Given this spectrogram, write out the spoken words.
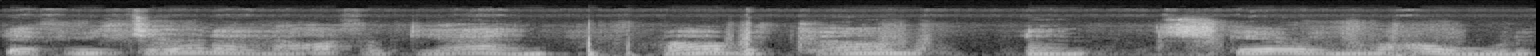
If you turn it off again, I'll become in scary mode.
